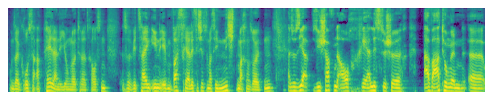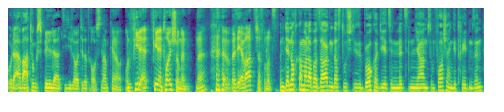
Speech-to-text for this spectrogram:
unser großer Appell an die jungen Leute da draußen. Also wir zeigen ihnen eben, was realistisch ist und was sie nicht machen sollten. Also sie, sie schaffen auch realistische Erwartungen äh, oder Erwartungsbilder, die die Leute da draußen haben. Genau. Und viele, viele Enttäuschungen, ne? weil sie erwarten sich das von uns. Und dennoch kann man aber sagen, dass durch diese Broker, die jetzt in den letzten Jahren zum Vorschein getreten sind,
